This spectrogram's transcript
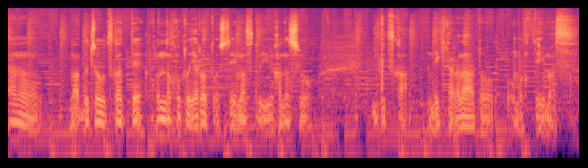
あのまあ、部長を使ってこんなことをやろうとしていますという話をいくつかできたらなと思っています。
